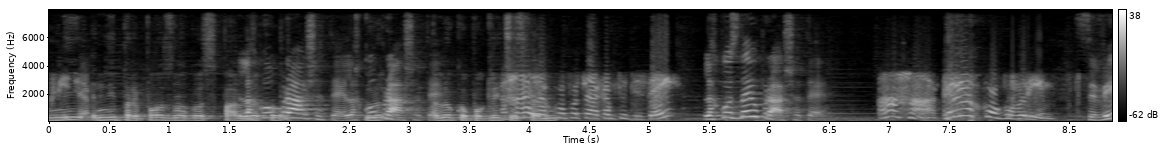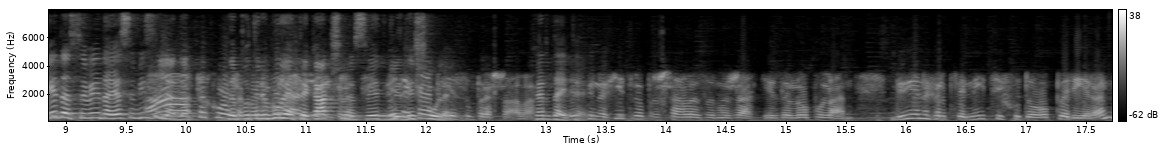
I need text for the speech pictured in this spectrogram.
ni, pokličem. ni prepozno, gospa. lahko vprašate. Lahko vprašate. Lahko pokličete. Aha, lahko počakam tudi zdaj? Lahko zdaj vprašate. Aha, kaj lahko govorim? Seveda, seveda, jaz sem mislila, da, A, tako, da tako, potrebujete kakšen enkrat. svet glede Veste, kaj šole. Jaz vprašala. Kar dajte. Jaz bi na hitro vprašala za moža, ki je zelo bolan. Bil je na hrbtenici hudo operiran,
